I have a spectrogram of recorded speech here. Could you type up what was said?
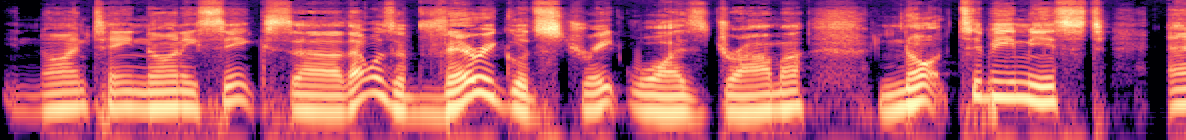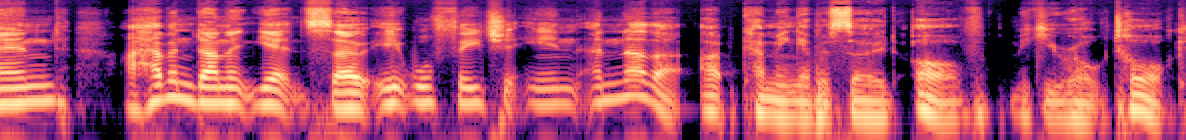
in 1996. Uh, that was a very good streetwise drama, not to be missed. And I haven't done it yet, so it will feature in another upcoming episode of Mickey Rourke Talk.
